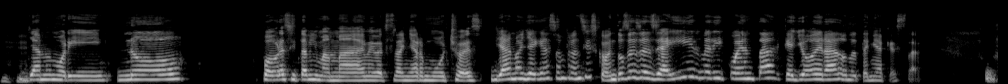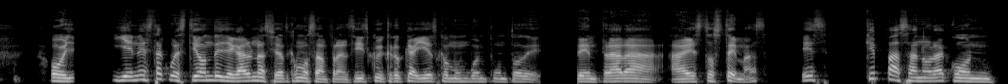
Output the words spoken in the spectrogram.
ya me morí, no, pobrecita mi mamá, me iba a extrañar mucho, es, ya no llegué a San Francisco. Entonces desde ahí me di cuenta que yo era donde tenía que estar. Oye, y en esta cuestión de llegar a una ciudad como San Francisco, y creo que ahí es como un buen punto de, de entrar a, a, estos temas, es, ¿qué pasa, Nora, con,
